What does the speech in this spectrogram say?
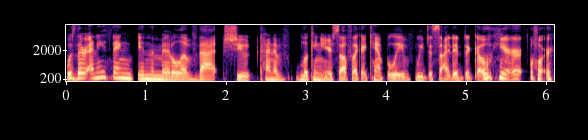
Was there anything in the middle of that shoot kind of looking at yourself like, I can't believe we decided to go here? Or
